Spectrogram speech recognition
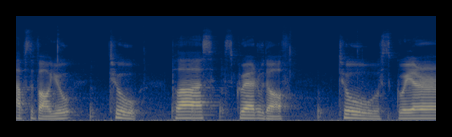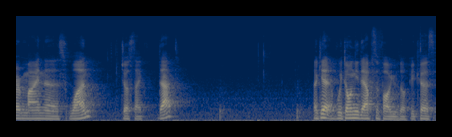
absolute value 2 plus square root of 2 square minus 1, just like that. Again, we don't need the absolute value though because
